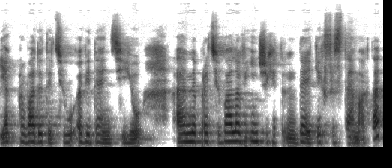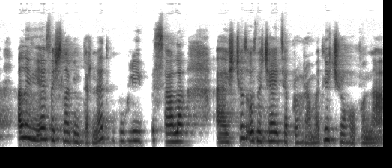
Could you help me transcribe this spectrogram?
як провадити цю евіденцію, е, не працювала в інших деяких системах. Так, але я зайшла в інтернет в гуглі, писала, що означає ця програма, для чого вона,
